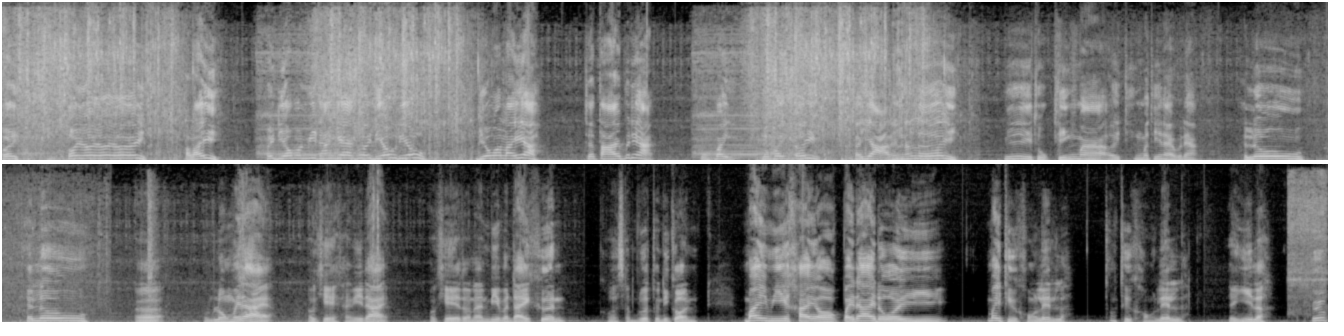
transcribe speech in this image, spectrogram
เฮ้ยเฮ้ยเฮ้ยเฮ้ยเฮ้ยอะไรเฮ้ยเดี๋ยวมันมีทางแยกด้วยเดี๋ยวเดี๋ยวเดี๋ยวอะไรอะจะตายปะเนี่ย ลงไปลงไปเอ้ยขยะทั้งนั้นเลยนี่ถูกทิ้งมาเอ้ยทิ้งมาที่ไหนวะเนี่ยฮัลโหลฮัลโหลเออผมลงไม่ได้อะโอเคทางนี้ได้ โอเค ตรงนั้นมีบันไดขึ้น ขอสำรวจตรงนี้ก่อน ไม่มีใครออกไปได้โดย ไม่ถือของเล่นเหรอต้องถือของเล่นเหรออย่างนี้เหรอฮึบ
